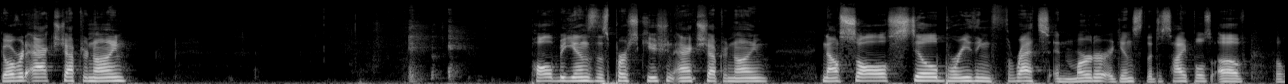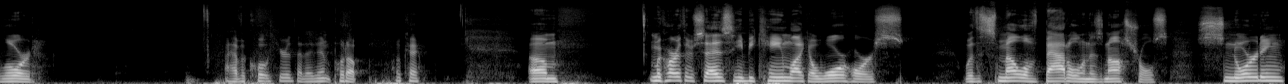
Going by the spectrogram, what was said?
Go over to Acts chapter 9. Paul begins this persecution, Acts chapter 9. Now Saul still breathing threats and murder against the disciples of the Lord. I have a quote here that I didn't put up. Okay. Um, MacArthur says he became like a war horse with the smell of battle in his nostrils, snorting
